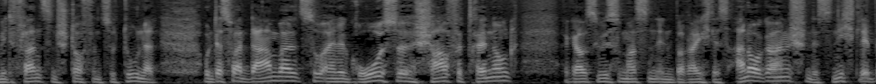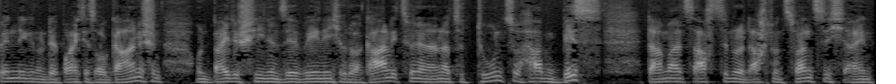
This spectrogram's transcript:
mit Pflanzenstoffen zu tun hat. Und das war damals so eine große, scharfe Trennung. Da gab es gewissermaßen den Bereich des Anorganischen, des Nichtlebendigen und der Bereich des Organischen. Und beide schienen sehr wenig oder gar nichts miteinander zu tun zu haben, bis damals 1828 ein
